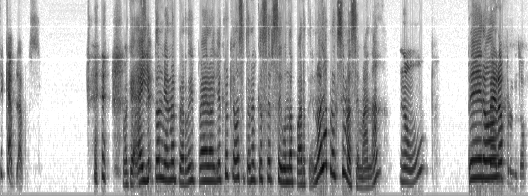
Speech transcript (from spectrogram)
¿De qué hablamos? Ok, No ahí sé. yo también me perdí, pero yo creo que vamos a tener que hacer segunda parte. No la próxima semana, No, pero, pero, pero pronto.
